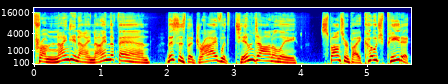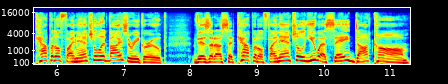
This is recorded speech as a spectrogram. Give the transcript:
From 99.9 The Fan, this is The Drive with Tim Donnelly. Sponsored by Coach Pete at Capital Financial Advisory Group. Visit us at capitalfinancialusa.com.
